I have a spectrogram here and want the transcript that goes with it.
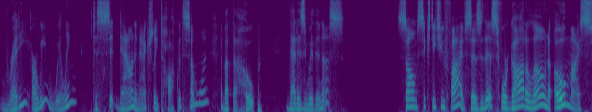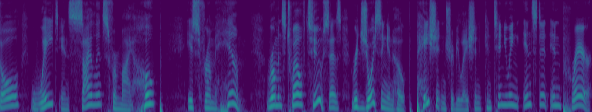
ready? Are we willing to sit down and actually talk with someone about the hope that is within us? Psalm 62 5 says this For God alone, O my soul, wait in silence, for my hope is from Him. Romans 12 2 says, Rejoicing in hope, patient in tribulation, continuing instant in prayer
